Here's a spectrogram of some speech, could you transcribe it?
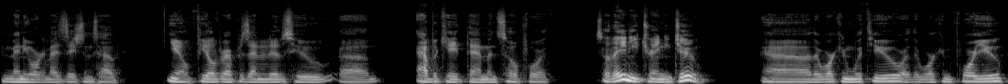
Many organizations have, you know, field representatives who uh, advocate them and so forth. So they need training too. Uh, they're working with you or they're working for you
